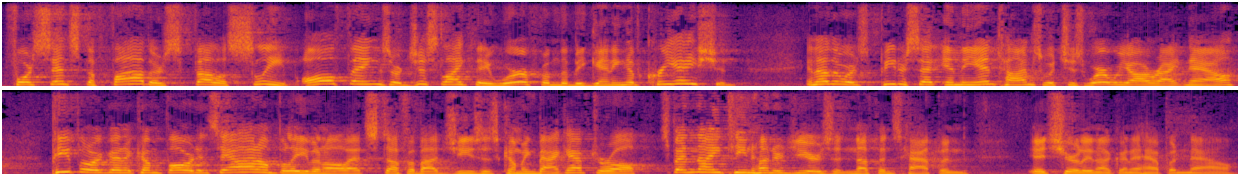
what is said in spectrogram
For since the fathers fell asleep, all things are just like they were from the beginning of creation. In other words, Peter said, in the end times, which is where we are right now, people are going to come forward and say, I don't believe in all that stuff about Jesus coming back. After all, it's been 1900 years and nothing's happened. It's surely not going to happen now.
